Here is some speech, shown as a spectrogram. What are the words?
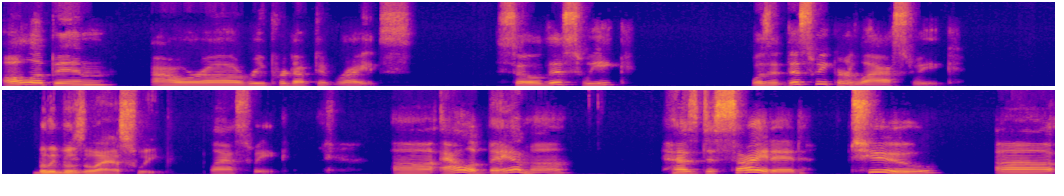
all up in our uh, reproductive rights. So this week, was it this week or last week? I believe it was last week. Last week. Uh, Alabama has decided to uh,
